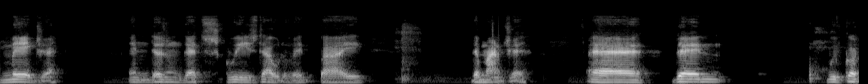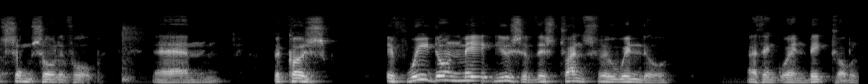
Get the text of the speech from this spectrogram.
major and doesn't get squeezed out of it by the manager, uh, then we've got some sort of hope. Um, because if we don't make use of this transfer window, I think we're in big trouble.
